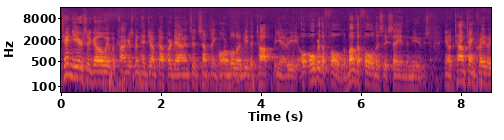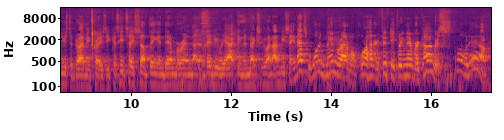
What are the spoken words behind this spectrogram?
Ten years ago, if a congressman had jumped up or down and said something horrible, it would be the top, you know, over the fold, above the fold, as they say in the news. You know, Tom Tancredo used to drive me crazy because he'd say something in Denver and they'd be reacting in Mexico, and I'd be saying, that's one member out of a 453 member Congress. Slow down.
